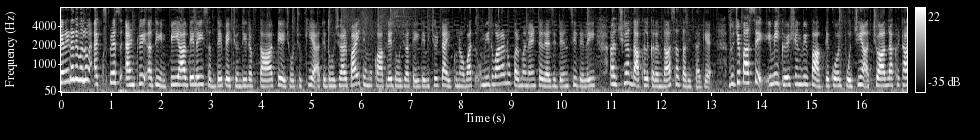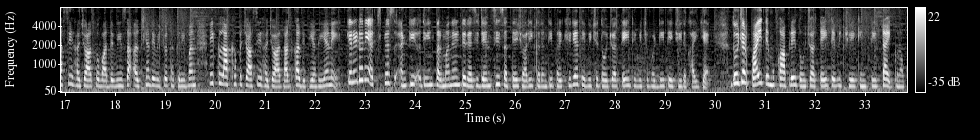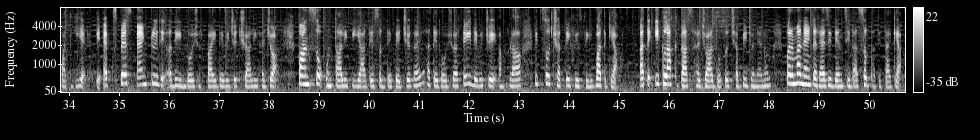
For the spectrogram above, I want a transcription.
Canada ਦੇ ਵੱਲੋਂ express entry ਅਧੀਨ ਪੀਆਰ ਦੇ ਲਈ ਸੱਦੇ ਭੇਜਣ ਦੀ ਰਫ਼ਤਾਰ ਤੇਜ਼ ਹੋ ਚੁੱਕੀ ਹੈ ਅਤੇ 2022 ਦੇ ਮੁਕਾਬਲੇ 2023 ਦੇ ਵਿੱਚ 2.5 ਗੁਣਾ ਵੱਧ ਉਮੀਦਵਾਰਾਂ ਨੂੰ ਪਰਮਨੈਂਟ ਰੈਜ਼ੀਡੈਂਸੀ ਦੇ ਲਈ ਅਰਜ਼ੀਆਂ ਦਾਖਲ ਕਰਨ ਦਾ ਸੱਦਾ ਦਿੱਤਾ ਗਿਆ ਹੈ। ਦੂਜੇ ਪਾਸੇ ਇਮੀਗ੍ਰੇਸ਼ਨ ਵਿਭਾਗ ਦੇ ਕੋਲ ਪੁੱਜੀਆਂ 4,88,000 ਤੋਂ ਵੱਧ ਵੀਜ਼ਾ ਅਰਜ਼ੀਆਂ ਦੇ ਵਿੱਚੋਂ ਤਕਰੀਬਨ 1,85,000 ਰੱਦ ਕਰ ਦਿੱਤੀਆਂ ਗਈਆਂ ਨੇ ਕੈਨੇਡਾ ਨੇ ਐਕਸਪ੍ਰੈਸ ਐਂਟਰੀ ਅਧੀਨ ਪਰਮਨੈਂਟ ਰੈਜ਼ੀਡੈਂਸੀ ਸੱਦੇ ਜਾਰੀ ਕਰਨ ਦੀ ਪ੍ਰਕਿਰਿਆ ਦੇ ਵਿੱਚ 2023 ਦੇ ਵਿੱਚ ਵੱਡੀ ਤੇਜ਼ੀ ਦਿਖਾਈ ਹੈ 2022 ਦੇ ਮੁਕਾਬਲੇ 2023 ਦੇ ਵਿੱਚ ਇਹ ਗਿਣਤੀ 2.5 ਗੁਣਾ ਵੱਧ ਗਈ ਹੈ ਤੇ ਐਕਸਪ੍ਰੈਸ ਐਂਟਰੀ ਦੇ ਅਧੀਨ 2022 ਦੇ ਵਿੱਚ 40539 ਪੀਆਰ ਦੇ ਸੱਦੇ ਭੇਜੇ ਗਏ ਅਤੇ 2023 ਦੇ ਵਿੱਚ ਇਹ ਅੰਕੜਾ 136 ਫੀਸਦੀ ਵੱਧ ਗਿਆ ਅਤੇ 110226 ਜਣਿਆਂ ਨੂੰ ਪਰਮਾਨੈਂਟ ਰੈਜ਼ੀਡੈਂਸੀ ਦਾ ਸੱਦਾ ਦਿੱਤਾ ਗਿਆ।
